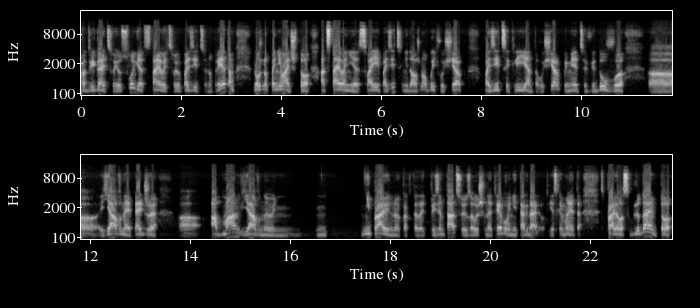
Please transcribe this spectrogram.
продвигать свои услуги, отстаивать свою позицию. Но при этом нужно понимать, что отстаивание своей позиции не должно быть в ущерб позиции клиента. В ущерб имеется в виду в э, явный, опять же, э, обман, в явную неправильную, как сказать, презентацию, завышенное требование и так далее. Вот если мы это правило соблюдаем, то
